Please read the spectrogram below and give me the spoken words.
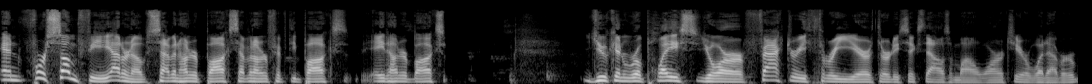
And for some fee i don't know 700 bucks 750 bucks 800 bucks you can replace your factory three year, 36,000 mile warranty or whatever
